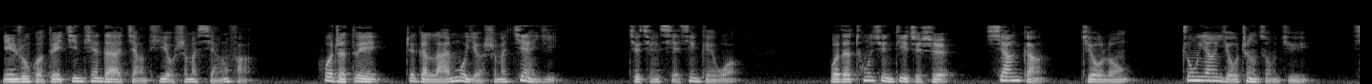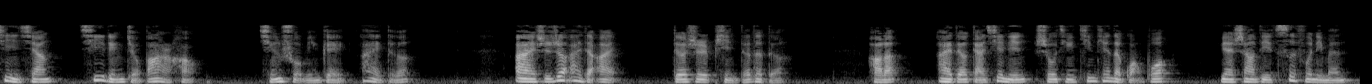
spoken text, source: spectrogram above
您如果对今天的讲题有什么想法，或者对这个栏目有什么建议，就请写信给我。我的通讯地址是香港。九龙中央邮政总局信箱七零九八二号，请署名给爱德。爱是热爱的爱，德是品德的德。好了，爱德感谢您收听今天的广播，愿上帝赐福你们，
